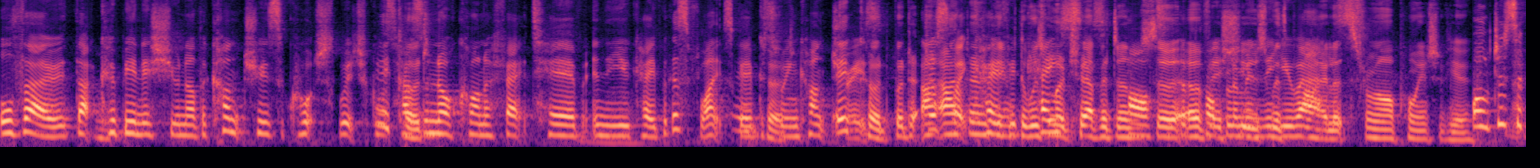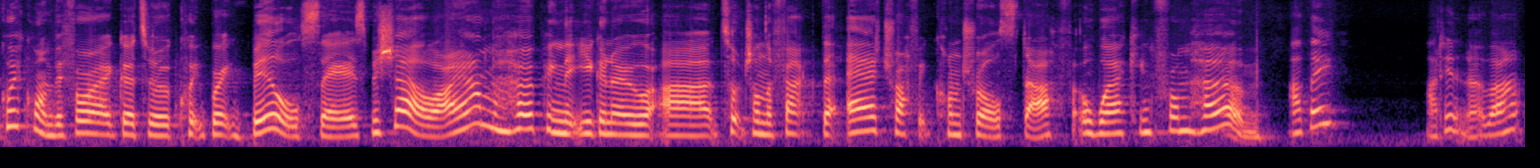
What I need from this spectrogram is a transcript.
although that could be an issue in other countries, of course, which of course has a knock-on effect here in the UK because flights go It could. between countries. It could, but Just I, I like don't COVID think there was much evidence of, the of issues with US. pilots from our point of view. Well, just a quick one before I go to a quick break. Bill says, Michelle, I am hoping that you're going to uh, touch on the fact that air traffic control staff are working from home. Are they? I didn't know that.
